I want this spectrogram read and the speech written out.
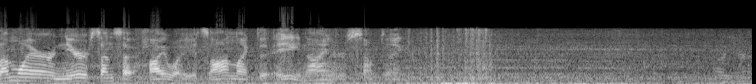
somewhere near Sunset Highway. It's on like the 89 or something. Oh, yeah.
